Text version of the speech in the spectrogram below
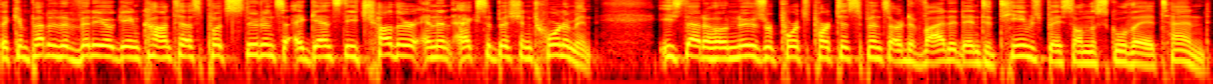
The competitive video game contest puts students against each other in an exhibition tournament. East Idaho News reports participants are divided into teams based on the school they attend.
